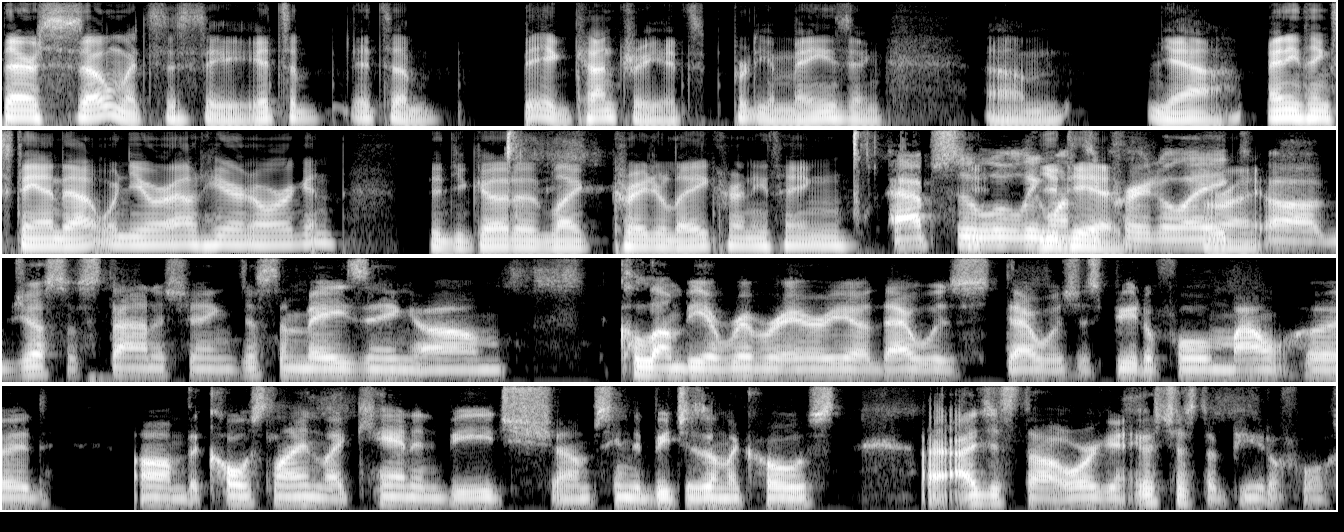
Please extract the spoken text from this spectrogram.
there's so much to see. It's a, it's a big country. It's pretty amazing. Um, yeah. Anything stand out when you were out here in Oregon? Did you go to like Crater Lake or anything? Absolutely You went did. to Crater Lake. right. Um, just astonishing, just amazing. Um, Columbia River area that was that was just beautiful. Mount Hood, um, the coastline like Cannon Beach. Um, seeing the beaches on the coast. I, I just thought Oregon. It was just a beautiful,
